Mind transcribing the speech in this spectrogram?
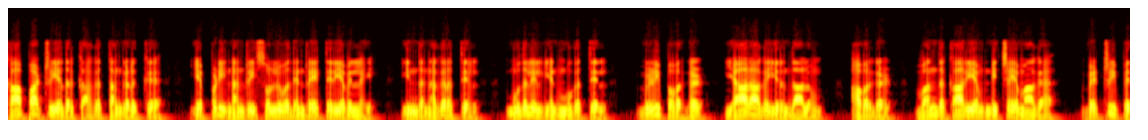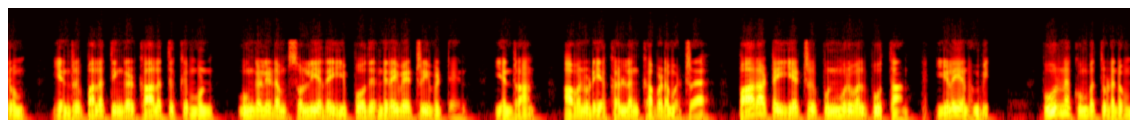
காப்பாற்றியதற்காக தங்களுக்கு எப்படி நன்றி சொல்லுவதென்றே தெரியவில்லை. இந்த நகரத்தில் முதலில் என் முகத்தில் விழிப்பவர்கள் யாராக இருந்தாலும் அவர்கள் வந்த காரியம் நிச்சயமாக வெற்றி பெறும் என்று பல திங்கள் காலத்துக்கு முன் உங்களிடம் சொல்லியதை இப்போது நிறைவேற்றி விட்டேன் என்றான். அவனுடைய கள்ளங் கபடமற்ற பாராட்டை ஏற்று புன்முறுவல் பூத்தான். இளைய நம்பி பூர்ண கும்பத்துடனும்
